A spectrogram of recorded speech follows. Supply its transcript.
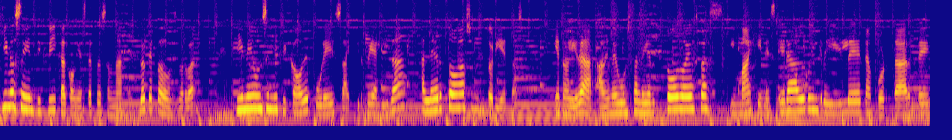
¿Quién no se identifica con este personaje? Creo que todos, ¿verdad? Tiene un significado de pureza y realidad al leer todas sus historietas. En realidad, a mí me gusta leer todas estas imágenes. Era algo increíble transportarte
